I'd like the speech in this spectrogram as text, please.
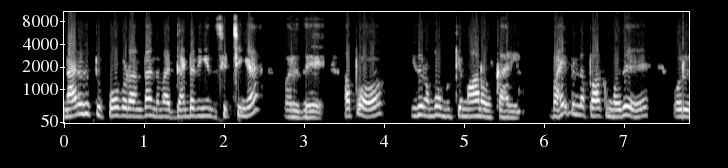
நரகத்துக்கு போகக்கூடாதுன்னு தான் இந்த மாதிரி தண்டனைங்க இந்த சிரிச்சிங்க வருது. அப்போ இது ரொம்ப முக்கியமான ஒரு காரியம். பைபிள்ல பார்க்கும்போது ஒரு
